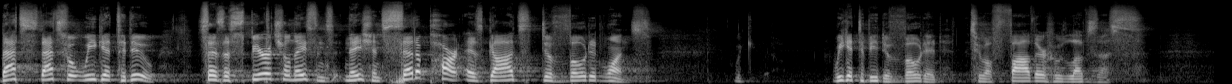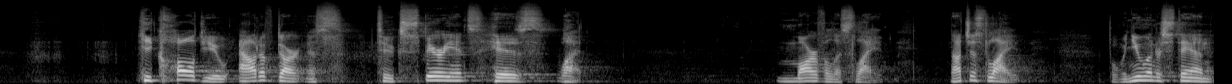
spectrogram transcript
That's, that's what we get to do It says a spiritual nation, nation set apart as God's devoted ones. We, we get to be devoted to a Father who loves us. He called you out of darkness to experience His what? Marvelous light. Not just light, but when you understand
